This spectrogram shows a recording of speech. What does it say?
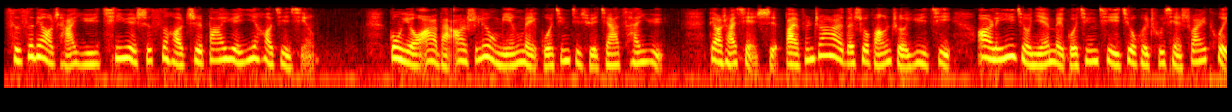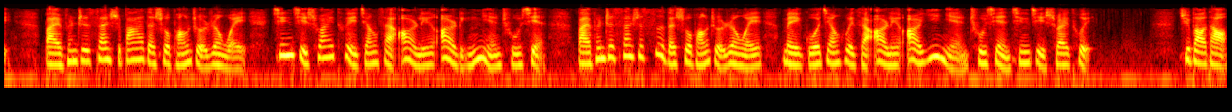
此次调查于七月十四号至八月一号进行，共有二百二十六名美国经济学家参与。调查显示，百分之二的受访者预计，二零一九年美国经济就会出现衰退；百分之三十八的受访者认为，经济衰退将在二零二零年出现；百分之三十四的受访者认为，美国将会在二零二一年出现经济衰退。据报道，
